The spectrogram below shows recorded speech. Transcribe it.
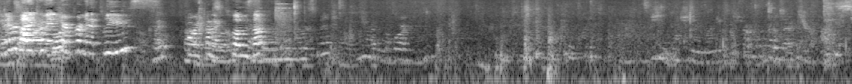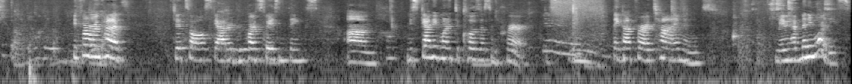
Can everybody come in here for a minute, please? Before we kind of close up. Before we kind of gets all scattered in parts, ways, and things, um, Miss Gabby wanted to close us in prayer. Thank God for our time and maybe have many more of these.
